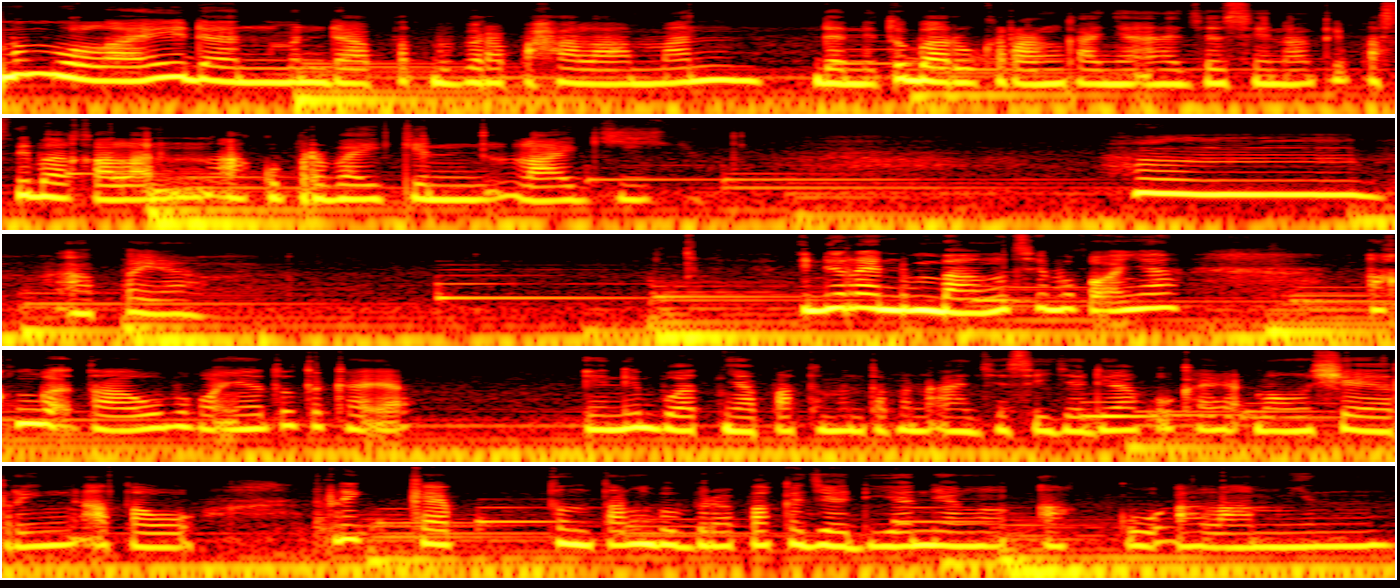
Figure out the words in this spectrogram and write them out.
memulai dan mendapat beberapa halaman dan itu baru kerangkanya aja sih. Nanti pasti bakalan aku perbaikin lagi. Hmm apa ya? Ini random banget sih pokoknya. Aku nggak tahu pokoknya itu tuh kayak ini buat nyapa teman-teman aja sih. Jadi aku kayak mau sharing atau recap tentang beberapa kejadian yang aku alamin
